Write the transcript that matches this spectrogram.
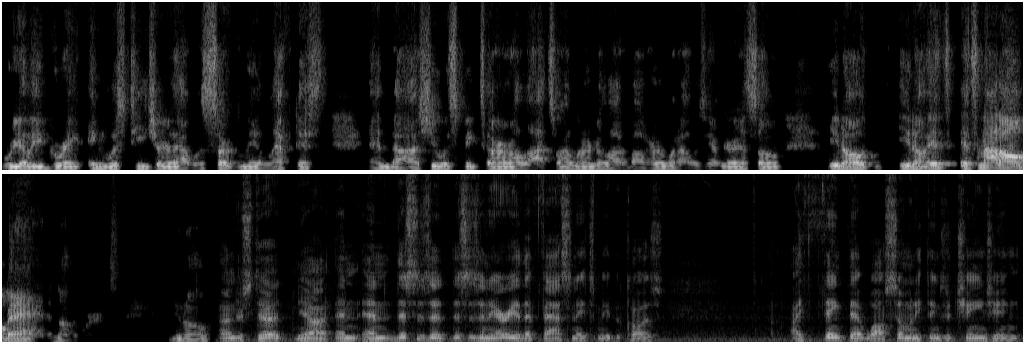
really great English teacher that was certainly a leftist, and uh, she would speak to her a lot. So I learned a lot about her when I was younger. And so you know, you know, it's it's not all bad. In other words, you know. Understood. Yeah, and and this is a this is an area that fascinates me because I think that while so many things are changing,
